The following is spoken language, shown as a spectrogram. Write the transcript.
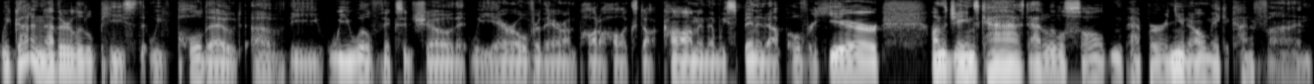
we've got another little piece that we've pulled out of the We Will Fix It show that we air over there on podaholics.com and then we spin it up over here on the James Cast, add a little salt and pepper and you know, make it kind of fun.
